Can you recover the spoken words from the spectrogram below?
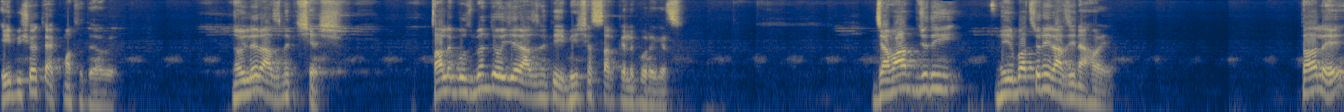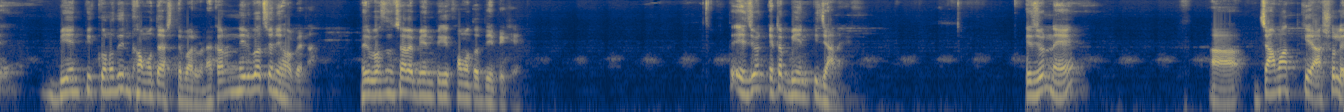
এই বিষয়তে একমত হতে হবে। নইলে রাজনীতি শেষ। তাহলে বুঝবেন যে ওই যে রাজনীতি ভিসার সার্কেলে পড়ে গেছে। জামাত যদি নির্বাচনে রাজি না হয়, তাহলে বিএনপি কোনোদিন ক্ষমতা আসতে পারবে না, কারণ নির্বাচনই হবে না। নির্বাচন ছাড়া বিএনপিকে ক্ষমতা দিয়ে পেকে তো এই এটা বিএনপি জানে। এজন্যে জামাতকে আসলে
